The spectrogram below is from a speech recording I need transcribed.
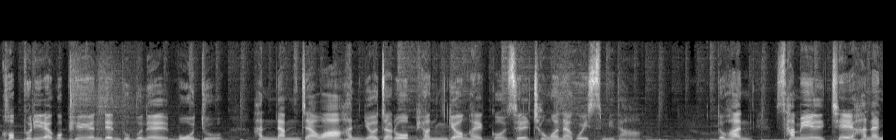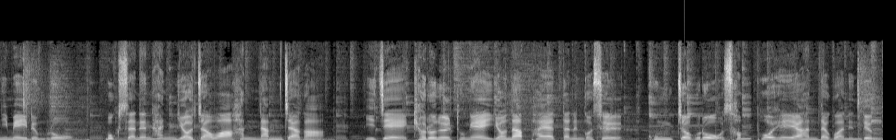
커플이라고 표현된 부분을 모두 한 남자와 한 여자로 변경할 것을 청원하고 있습니다. 또한 삼위일체 하나님의 이름으로 목사는 한 여자와 한 남자가 이제 결혼을 통해 연합하였다는 것을 공적으로 선포해야 한다고 하는 등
